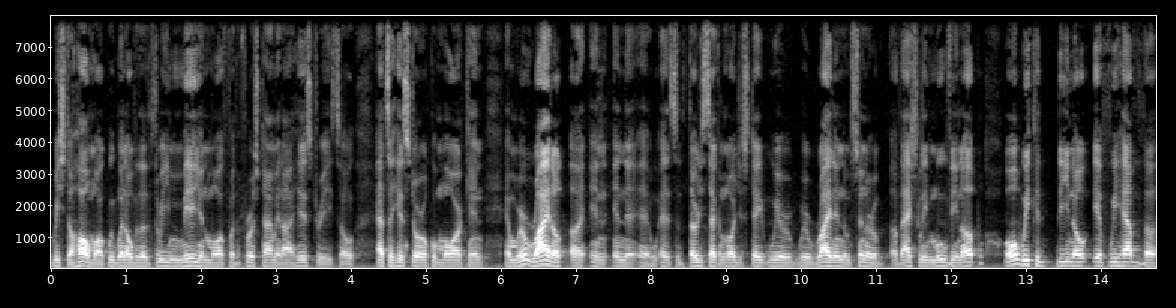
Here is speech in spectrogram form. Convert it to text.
reached a hallmark. We went over the three million mark for the first time in our history, so that's a historical mark. And and we're right uh, in in the, uh, as the 32nd largest state. We're we're right in the center of, of, actually moving up. Or we could, you know, if we have the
